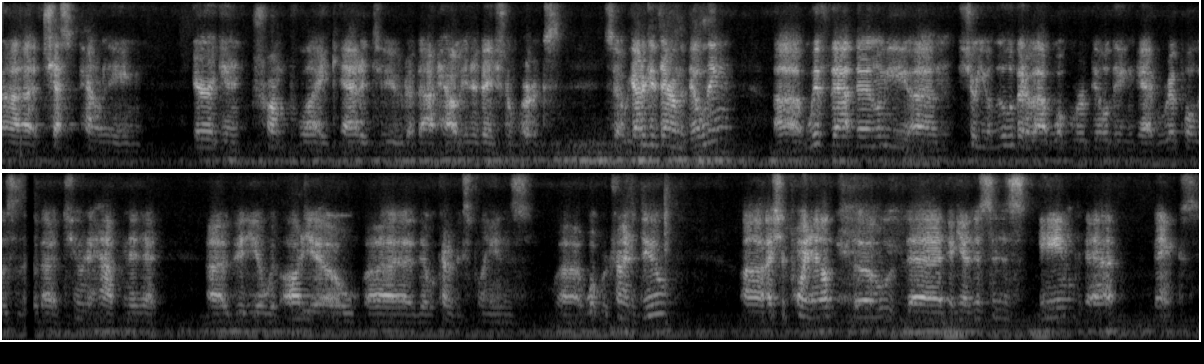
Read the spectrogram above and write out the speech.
uh, chest pounding, arrogant, Trump like attitude about how innovation works. So we got to get down the building. Uh, with that, then let me um, show you a little bit about what we're building at Ripple. This is about a two and a half minute uh, video with audio uh, that kind of explains uh, what we're trying to do. Uh, I should point out, though, that again, this is aimed at banks.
